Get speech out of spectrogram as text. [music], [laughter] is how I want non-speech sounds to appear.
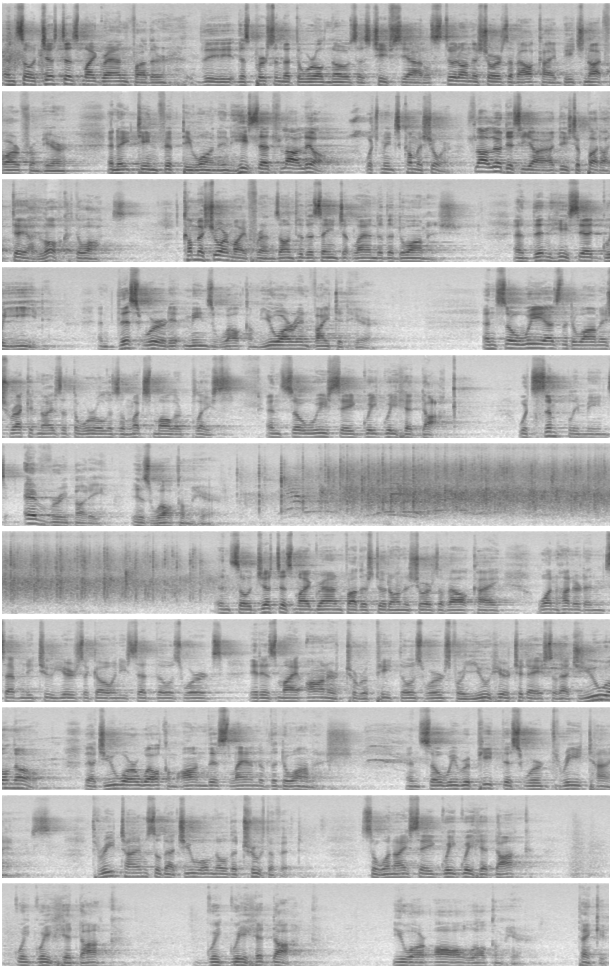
And so, just as my grandfather, the, this person that the world knows as Chief Seattle, stood on the shores of Alki Beach, not far from here, in 1851, and he said, leo, which means come ashore. Come ashore, my friends, onto this ancient land of the Duwamish. And then he said, Guiid. And this word, it means welcome. You are invited here. And so we, as the Duwamish, recognize that the world is a much smaller place. And so we say Gui which simply means everybody is welcome here. And so, just as my grandfather stood on the shores of Alki 172 years ago and he said those words, it is my honor to repeat those words for you here today so that you will know that you are welcome on this land of the Duwamish. And so we repeat this word three times. Three times so that you will know the truth of it. So when I say Gui Hidak, Gui you are all welcome here. Thank you.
